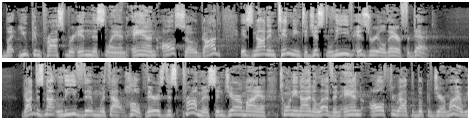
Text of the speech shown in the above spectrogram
but you can prosper in this land. And also, God is not intending to just leave Israel there for dead. God does not leave them without hope. There is this promise in Jeremiah 29 11, and all throughout the book of Jeremiah, we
